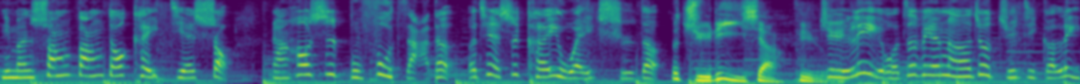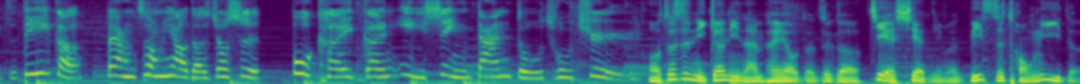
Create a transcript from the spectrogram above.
你们双方都可以接受。然后是不复杂的，而且是可以维持的。那举例一下，譬如举例，我这边呢就举几个例子。第一个非常重要的就是不可以跟异性单独出去。哦，这是你跟你男朋友的这个界限，你们彼此同意的。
